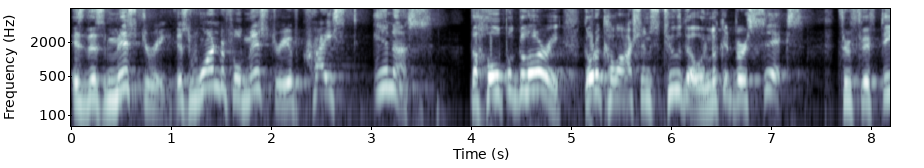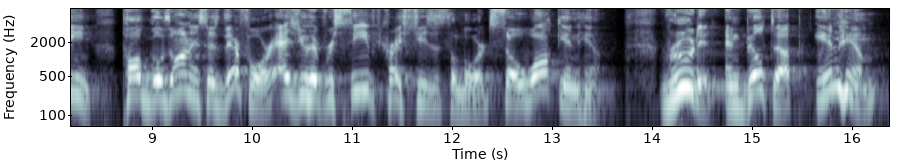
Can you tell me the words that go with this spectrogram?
is this mystery, this wonderful mystery of Christ in us, the hope of glory. Go to Colossians 2, though, and look at verse 6 through 15. Paul goes on and says, Therefore, as you have received Christ Jesus the Lord, so walk in him, rooted and built up in him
